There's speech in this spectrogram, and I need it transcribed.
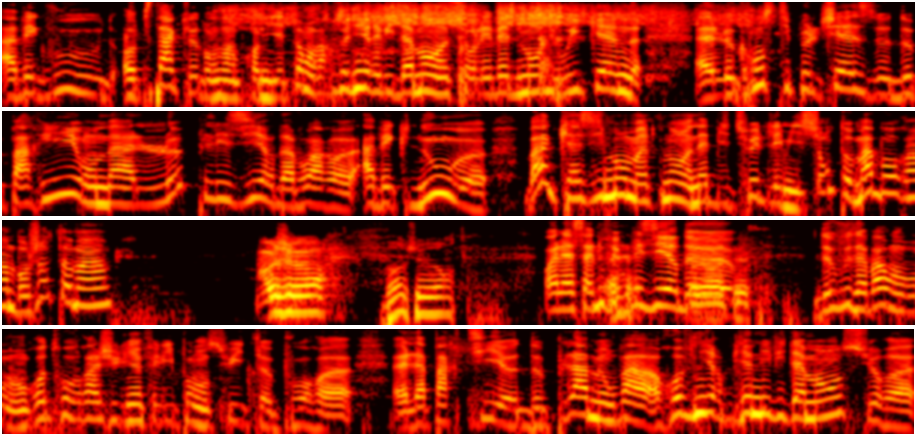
avec vous d'obstacles dans un premier temps. On va revenir évidemment hein, sur l'événement du week-end, le Grand Steeplechase de Paris. On a le plaisir d'avoir avec nous bah, quasiment maintenant un habitué de l'émission, Thomas Borin. Bonjour Thomas. Bonjour. Bonjour. Voilà, ça nous fait plaisir de, de vous avoir. On, retrouvera Julien Philippon ensuite pour euh, la partie euh, de plat, mais on va revenir bien évidemment sur euh,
